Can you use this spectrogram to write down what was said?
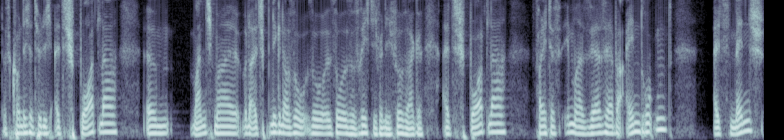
das konnte ich natürlich als Sportler ähm, manchmal, oder als, nee, genau so, so, so ist es richtig, wenn ich so sage, als Sportler fand ich das immer sehr, sehr beeindruckend, als Mensch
